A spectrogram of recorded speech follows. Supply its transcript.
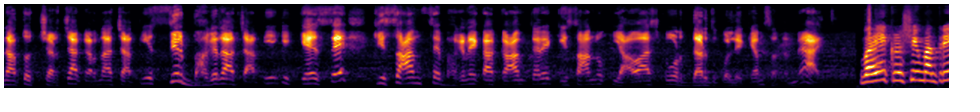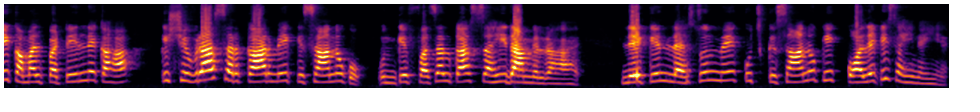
ना तो चर्चा करना चाहती है सिर्फ़ भगना चाहती है कि कैसे किसान से भगने का काम करे, किसानों की आवाज़ को और दर्द को लेके हम सदन में आए थे। वहीं कृषि मंत्री कमल पटेल ने कहा कि शिवराज सरकार में किसानों को उनके फ़सल का सही दाम मिल रहा है, लेकिन लहसुन में कुछ किसानों की क्वालिटी सही नहीं है,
